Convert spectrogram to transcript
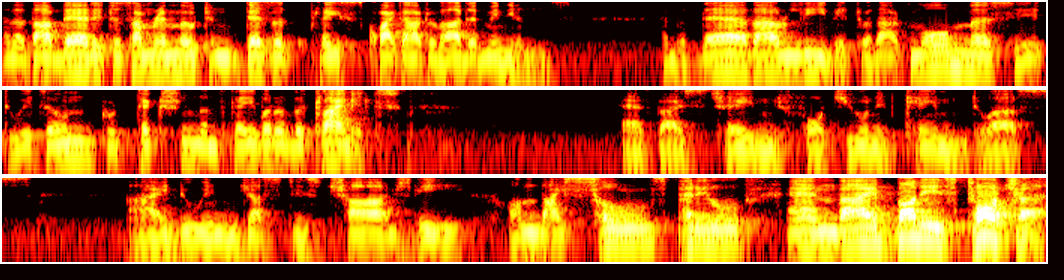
and that thou bear it to some remote and desert place quite out of our dominions, and that there thou leave it without more mercy to its own protection and favour of the climate. As by strange fortune it came to us, I do in justice charge thee on thy soul's peril and thy body's torture,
